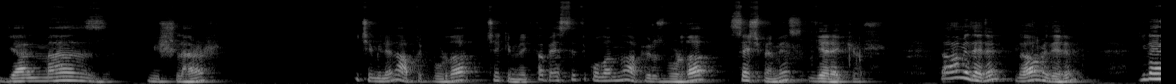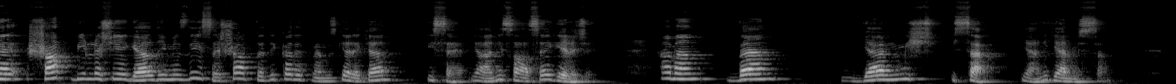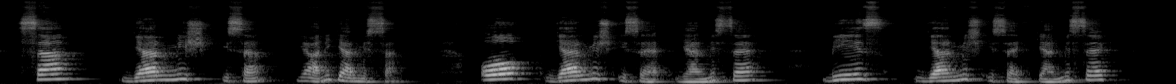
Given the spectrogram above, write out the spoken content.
gelmezmişler. Biçimiyle ne yaptık burada? Çekimlik. Tabi estetik olanı ne yapıyoruz burada? Seçmemiz gerekiyor. Devam edelim. Devam edelim. Yine şart birleşiğe geldiğimizde ise şartta dikkat etmemiz gereken ise yani sase gelecek. Hemen ben gelmiş isem yani gelmişsem. Sen gelmiş isen yani gelmişsen. O gelmiş ise gelmişse. Biz gelmiş isek gelmişsek.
